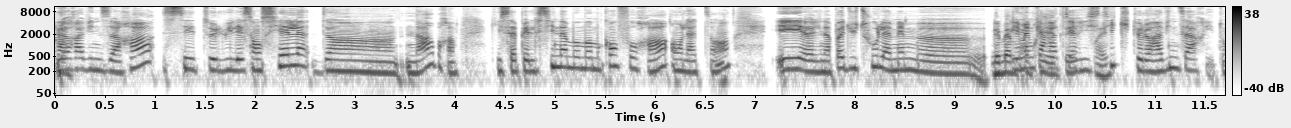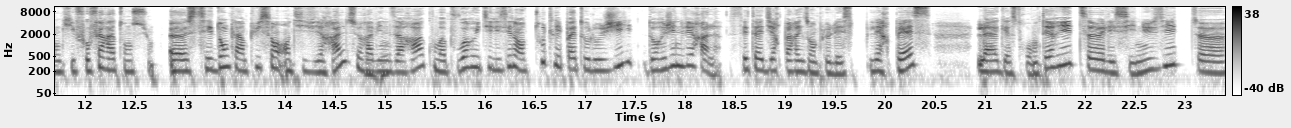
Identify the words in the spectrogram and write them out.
Le Ravinzara, c'est l'huile essentielle d'un arbre qui s'appelle Cinnamomum camphora en latin et elle n'a pas du tout la même, euh, les mêmes, caractéristiques que le Ravinzare. Donc il faut faire attention. Euh, c'est donc un puissant antiviral, ce mhm. Ravinzara, qu'on va pouvoir utiliser dans toutes les pathologies d'origine virale, c'est-à-dire par exemple l'herpès, la gastroentérite, les sinusites, euh,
